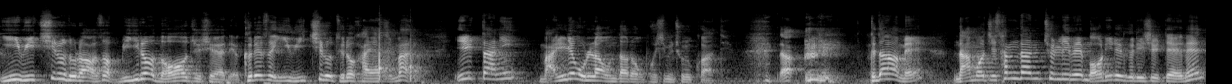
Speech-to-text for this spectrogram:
이 위치로 돌아와서 밀어 넣어 주셔야 돼요. 그래서 이 위치로 들어가야지만 1단이 말려 올라온다고 보시면 좋을 것 같아요. 그 다음에 나머지 3단 튤립의 머리를 그리실 때에는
